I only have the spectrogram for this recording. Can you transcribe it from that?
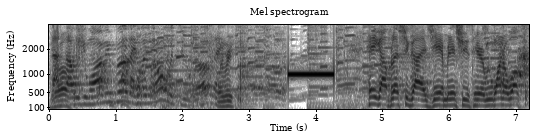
That's how you want me, bro? Like, what's wrong with you, bro? Like, Hey, God bless you guys. JM Ministries here. We want to welcome.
